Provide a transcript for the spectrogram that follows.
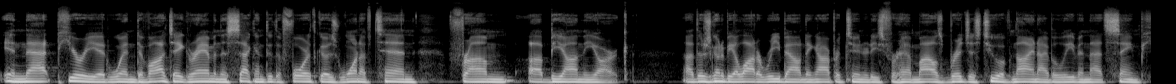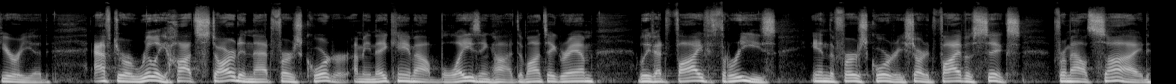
in that period when Devonte Graham in the second through the fourth goes one of 10 from uh, beyond the arc. Uh, there's going to be a lot of rebounding opportunities for him. Miles Bridges, two of nine, I believe, in that same period. After a really hot start in that first quarter, I mean, they came out blazing hot. Devonte Graham, I believe, had five threes in the first quarter. He started five of six from outside,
